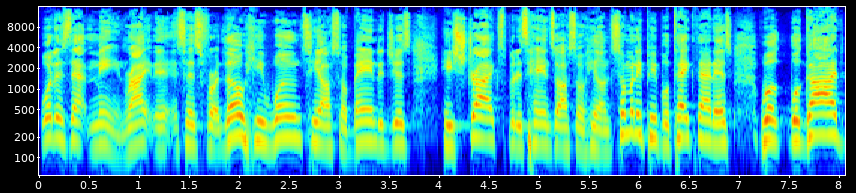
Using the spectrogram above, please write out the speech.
what does that mean, right? It says, For though he wounds, he also bandages. He strikes, but his hands also heal. And so many people take that as, well, well, God,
